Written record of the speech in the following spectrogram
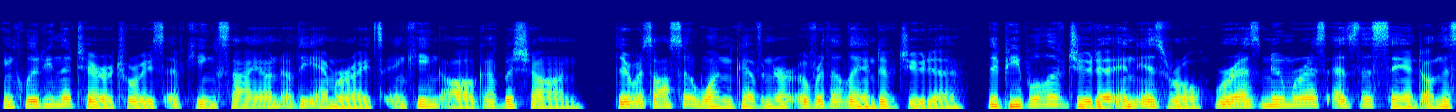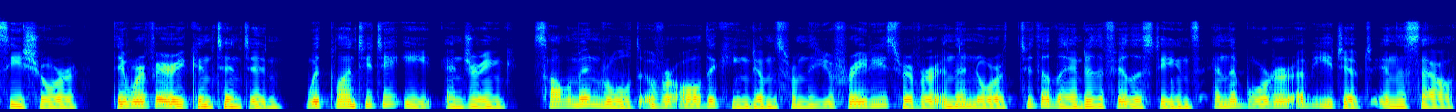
including the territories of King Sihon of the Amorites and King Og of Bashan. There was also one governor over the land of Judah. The people of Judah and Israel were as numerous as the sand on the seashore. They were very contented, with plenty to eat and drink. Solomon ruled over all the kingdoms from the Euphrates River in the north to the land of the Philistines and the border of Egypt in the south.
